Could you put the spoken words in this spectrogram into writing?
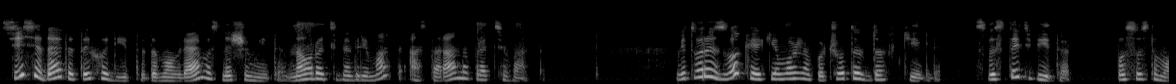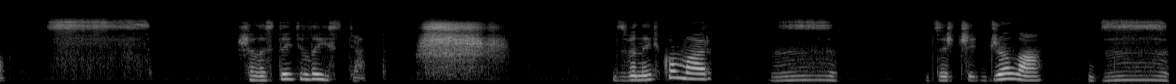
Всі сідайте тихо діти, домовляємось не шуміти. На уроці не дрімати, а старанно працювати. Відтвори звуки, які можна почути в довкіллі. Свистить вітер, посвистимо. С. Шелестить листя. Ш. Дзвенить комар. З. Дзищить бджола. Дз.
